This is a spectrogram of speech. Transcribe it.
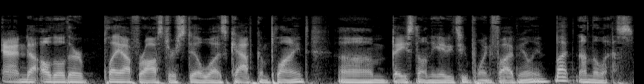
And uh, although their playoff roster still was cap compliant, um, based on the 82.5 million, but nonetheless.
